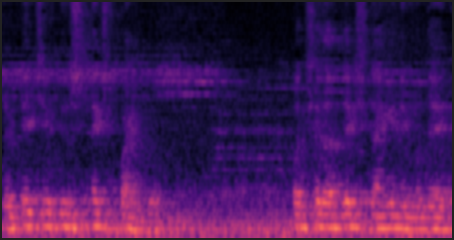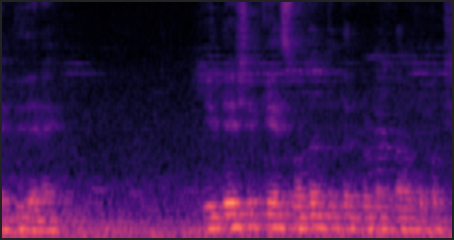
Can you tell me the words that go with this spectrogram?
deputy chief minister next point. ಪಕ್ಷದ ಅಧ್ಯಕ್ಷನಾಗಿ ನಿಮ್ಮ ಮುಂದೆ ನಿಂತಿದ್ದೇನೆ. ಈ ದೇಶಕ್ಕೆ ಸ್ವಾತಂತ್ರ್ಯ ತಂದುಕೊಟ್ಟಂತ ಒಂದು ಪಕ್ಷ.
